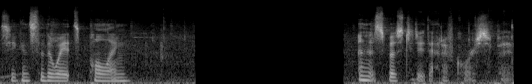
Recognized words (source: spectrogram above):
So you can see the way it's pulling. And it's supposed to do that, of course, but...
